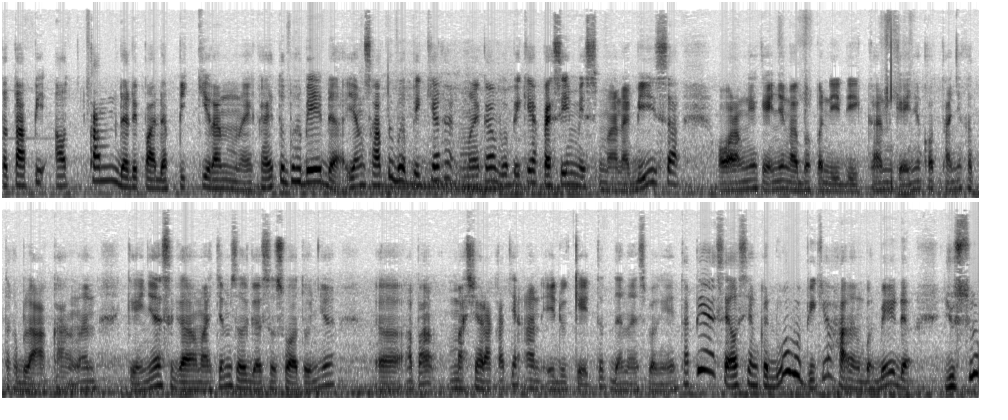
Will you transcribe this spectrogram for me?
tetapi outcome daripada pikiran mereka itu berbeda. Yang satu berpikir mereka berpikir pesimis, mana bisa orangnya kayaknya nggak berpendidikan, kayaknya kotanya keterbelakangan, kayaknya segala macam segala sesuatunya uh, apa masyarakatnya uneducated dan lain sebagainya. Tapi sales yang kedua berpikir hal yang berbeda. Justru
